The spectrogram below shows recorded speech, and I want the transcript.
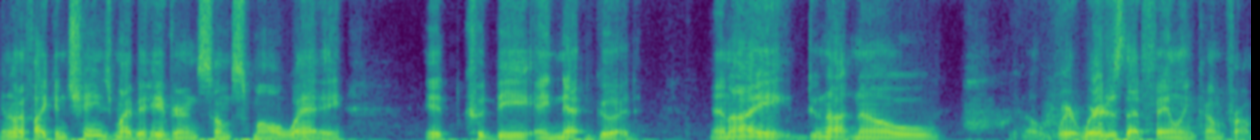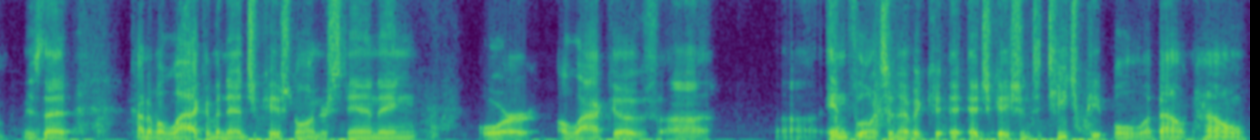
you know, if I can change my behavior in some small way, it could be a net good. And I do not know, you know, where, where does that failing come from? Is that kind of a lack of an educational understanding or a lack of uh, uh, influence in education to teach people about how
